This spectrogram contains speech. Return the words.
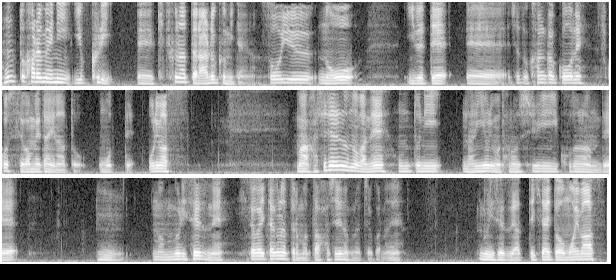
ほんと軽めにゆっくり、えー、きつくなったら歩くみたいな、そういうのを入れて、えー、ちょっと感覚をね、少し狭めたいなと思っております。まあ、走れるのがね、本当に何よりも楽しいことなんで、うん、まあ、無理せずね、膝が痛くなったらまた走れなくなっちゃうからね。無理せずやっていきたいと思います。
